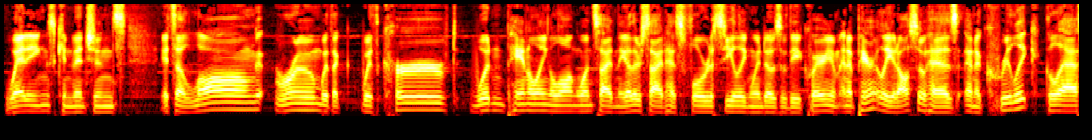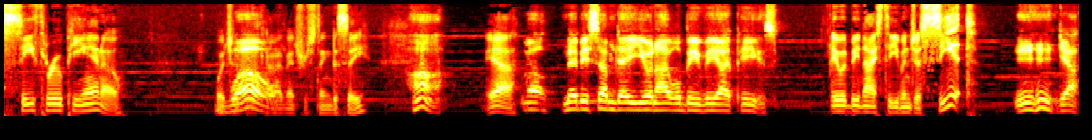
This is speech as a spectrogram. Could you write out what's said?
weddings, conventions. It's a long room with a with curved wooden paneling along one side, and the other side has floor to ceiling windows of the aquarium. And apparently, it also has an acrylic glass see through piano, which would be kind of interesting to see. Huh. Yeah, Well, maybe someday you and I will be VIPs. It would be nice to even just see it. hmm Yeah.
